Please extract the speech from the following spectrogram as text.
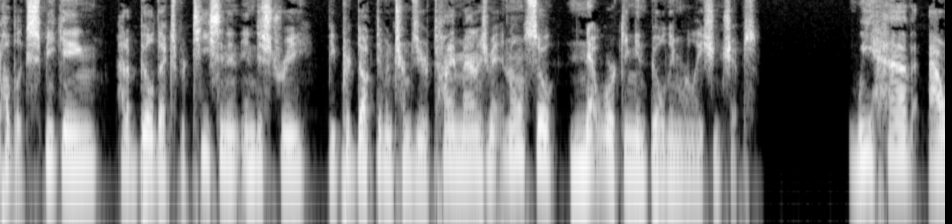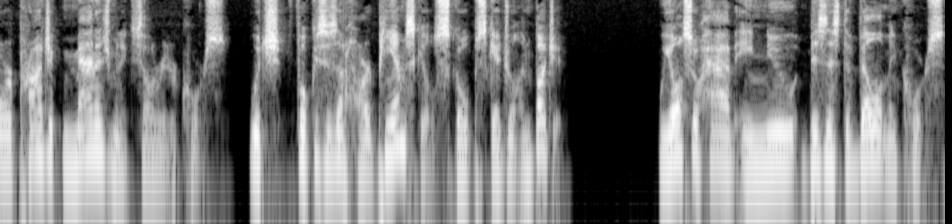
public speaking, how to build expertise in an industry, be productive in terms of your time management, and also networking and building relationships we have our project management accelerator course, which focuses on hard PM skills, scope, schedule, and budget. We also have a new business development course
